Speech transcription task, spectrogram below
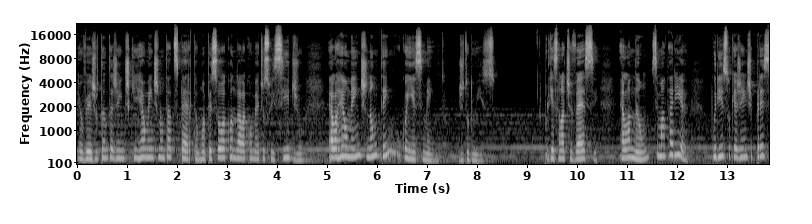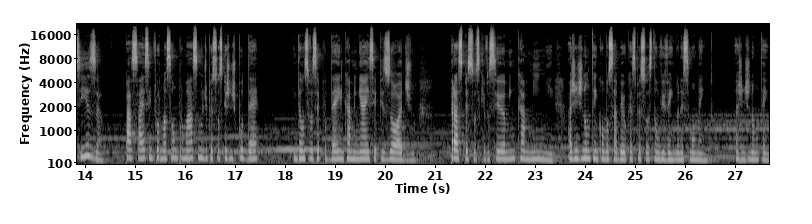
eu vejo tanta gente que realmente não está desperta. Uma pessoa quando ela comete o suicídio, ela realmente não tem o conhecimento de tudo isso. Porque se ela tivesse, ela não se mataria. Por isso que a gente precisa passar essa informação para o máximo de pessoas que a gente puder. Então, se você puder encaminhar esse episódio para as pessoas que você ama, encaminhe. A gente não tem como saber o que as pessoas estão vivendo nesse momento. A gente não tem.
